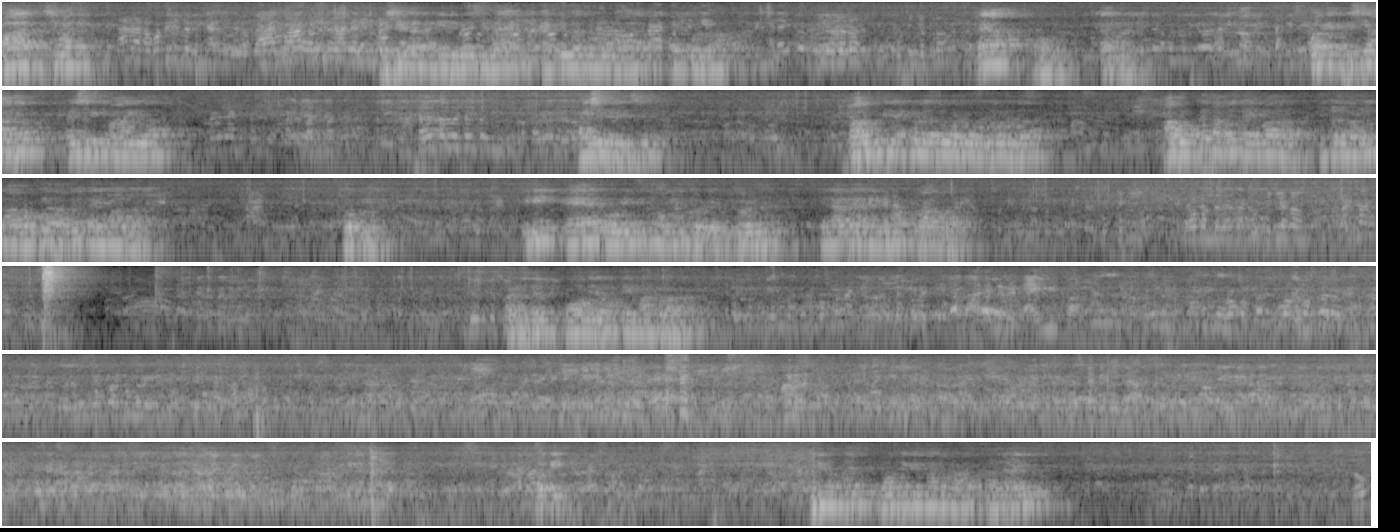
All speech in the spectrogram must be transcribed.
മാല ശിവാനി. ഋഷിയുടെ അനിയത്തിയുടെ ശിവാനി രണ്ടുപേർക്കുള്ള മാല കൈക്കൊടുക്കണം ഋഷി ആദ്യം ഐശ്വര്യക്ക് മാല ഇടുക ഐശ്വര്യ തിരിച്ച് പാർവതി രണ്ടുപേർക്ക് ഓരോ ബൊക്കെ കൊടുക്കുക ആ ബൊക്കെ തമ്മിൽ കൈമാറുക നിങ്ങൾ തമ്മിൽ ആ ബൊക്കെ തമ്മിൽ കൈമാറുക. ഓക്കെ. ഇനി നേരെ ഓഡിയൻസിൽ നോക്കി തൊഴുത് തൊഴുത് എല്ലാവരുടെയും അനുഗ്രഹം വാങ്ങുക. അടുത്തത് മോതിരം കൈമാറ്റമാണ്. ഓക്കെ ഇനി നമ്മുടെ മോതിര കൈമാറ്റമാണ് അതിനായി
